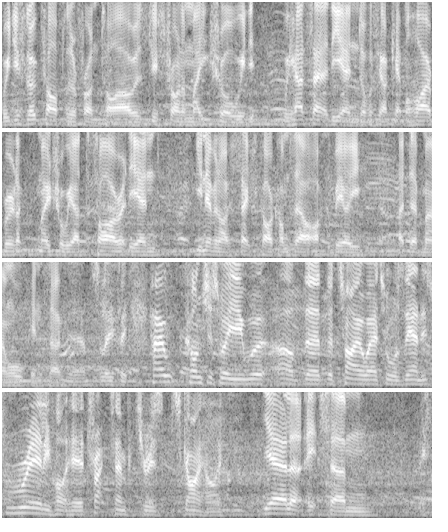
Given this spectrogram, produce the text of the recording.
we just looked after the front tyre. I was just trying to make sure we did, we had set at the end. Obviously, I kept my hybrid. I made sure we had the tyre at the end. You never know. Safety car comes out, I could be a, a dead man walking. So Yeah, absolutely. How conscious were you of the, the tyre wear towards the end? It's really hot here. Track temperature is sky high. Yeah, look, it's um, it's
